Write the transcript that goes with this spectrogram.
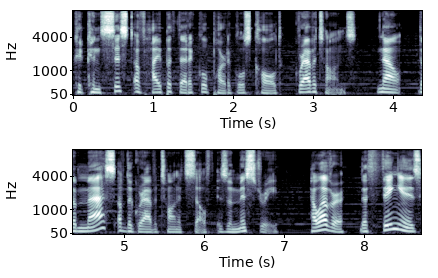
could consist of hypothetical particles called gravitons. Now, the mass of the graviton itself is a mystery. However, the thing is,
